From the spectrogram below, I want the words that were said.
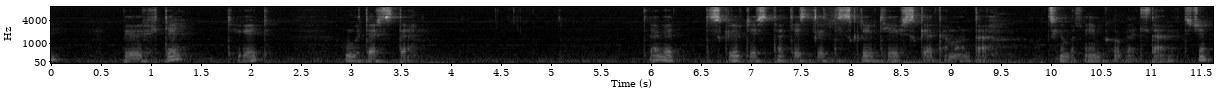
m бие эрэхтэй тэгээд өнгөтэй арьстай. За ингээд descriptive statistics descriptives гэх команда үзэх юм бол иймэрхүү байдалтай харагдаж байна.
